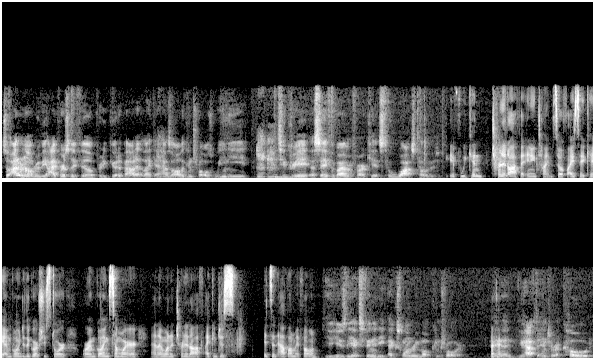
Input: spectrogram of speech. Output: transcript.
so i don't know ruby i personally feel pretty good about it like it has all the controls we need to create a safe environment for our kids to watch television if we can turn it off at any time. So if I say, okay, I'm going to the grocery store or I'm going somewhere and I want to turn it off, I can just, it's an app on my phone. you use the xfinity x1 remote controller Okay. and then you have to enter a code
